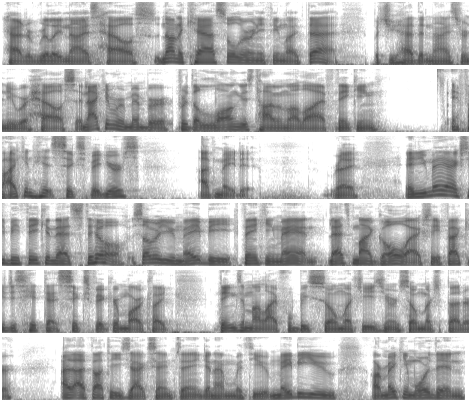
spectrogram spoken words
had a really nice house, not a castle or anything like that, but you had the nicer, newer house. And I can remember for the longest time in my life thinking, if I can hit six figures, I've made it, right? And you may actually be thinking that still. Some of you may be thinking, man, that's my goal actually. If I could just hit that six figure mark, like things in my life will be so much easier and so much better. I, I thought the exact same thing, and I'm with you. Maybe you are making more than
